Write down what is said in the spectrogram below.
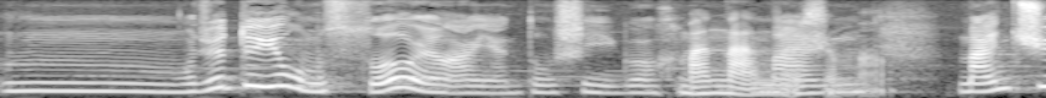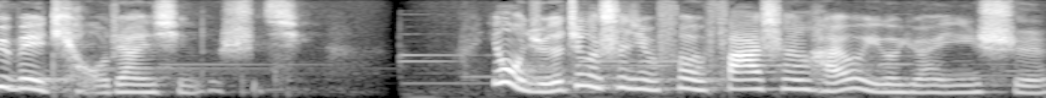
嗯，我觉得对于我们所有人而言，都是一个蛮难的，是吗？蛮具备挑战性的事情。因为我觉得这个事情会发生，还有一个原因是，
